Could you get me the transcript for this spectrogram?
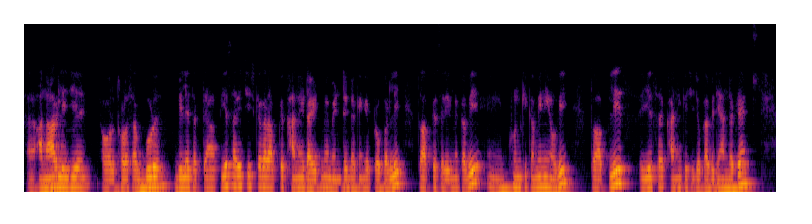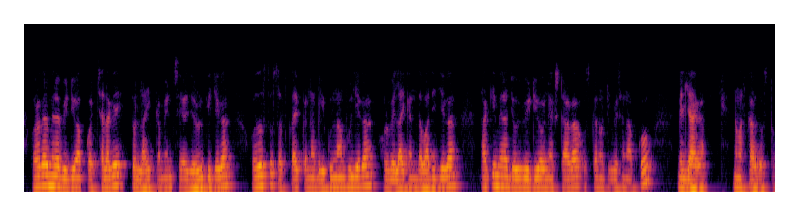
अनार लीजिए और थोड़ा सा गुड़ भी ले सकते हैं आप। ये सारी चीज़ के अगर आपके खाने डाइट में मेंटेन रखेंगे प्रॉपरली तो आपके शरीर में कभी खून की कमी नहीं होगी। तो आप प्लीज़ ये सब खाने की चीज़ों का भी ध्यान रखें। और अगर मेरा वीडियो आपको अच्छा लगे तो लाइक, कमेंट, शेयर ज़रूर कीजिएगा। और दोस्तों, सब्सक्राइब करना बिल्कुल ना भूलिएगा और बेल आइकन दबा दीजिएगा। ताकि मेरा जो भी वीडियो नेक्स्ट आएगा उसका नोटिफिकेशन आपको मिल जाएगा। नमस्कार दोस्तों।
